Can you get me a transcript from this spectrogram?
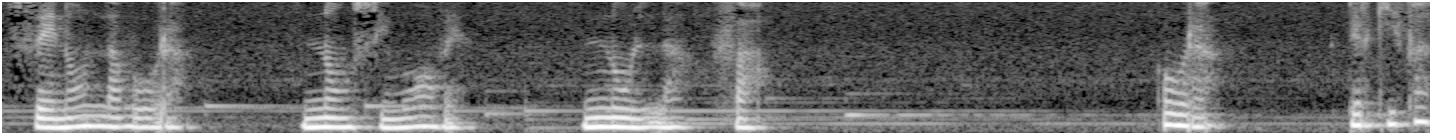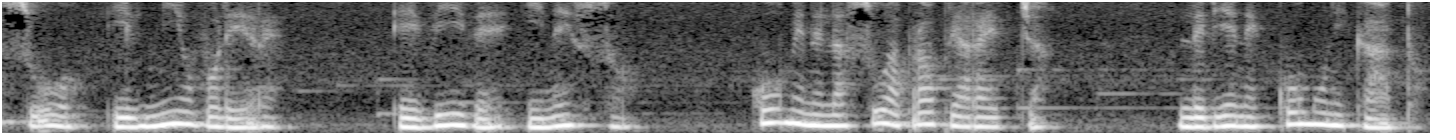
se non lavora, non si muove, nulla fa. Ora, per chi fa suo il mio volere e vive in esso come nella sua propria reggia, le viene comunicato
